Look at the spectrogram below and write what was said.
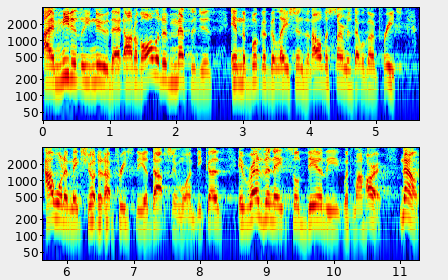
I immediately knew that out of all of the messages in the book of Galatians and all the sermons that we're going to preach, I want to make sure that I preach the adoption one because it resonates so dearly with my heart. Now,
